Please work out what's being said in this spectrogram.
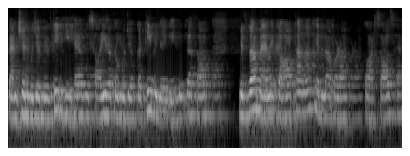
पेंशन मुझे मिलती रही है, वो सारी रकम मुझे इकट्ठी मिलेगी। मिर्ज़ा साहब मिर्ज़ा मैंने कहा था ना कि अल्लाह बड़ा कारसाज है।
